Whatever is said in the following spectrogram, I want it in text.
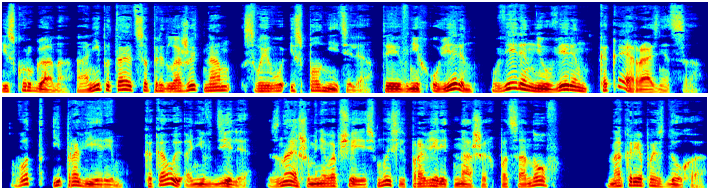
из Кургана. Они пытаются предложить нам своего исполнителя. Ты в них уверен? Уверен, не уверен, какая разница? Вот и проверим. Каковы они в деле? Знаешь, у меня вообще есть мысль проверить наших пацанов на крепость духа.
